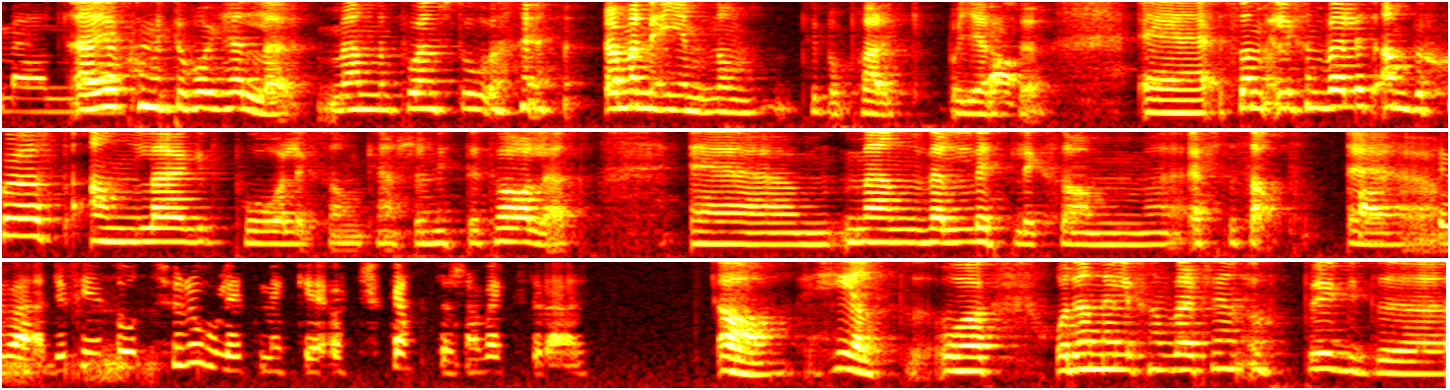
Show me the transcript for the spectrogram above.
Men Ja, jag kommer inte ihåg heller, men på en stor, ja men i någon typ av park på Järvsö. Eh, som är liksom väldigt ambitiöst anlagd på liksom kanske 90-talet. Eh, men väldigt liksom eftersatt. ja, Eh, tyvärr. Det finns otroligt mycket örtskatter som växer där. Ja, helt. Och, och den är liksom verkligen uppbyggd eh,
